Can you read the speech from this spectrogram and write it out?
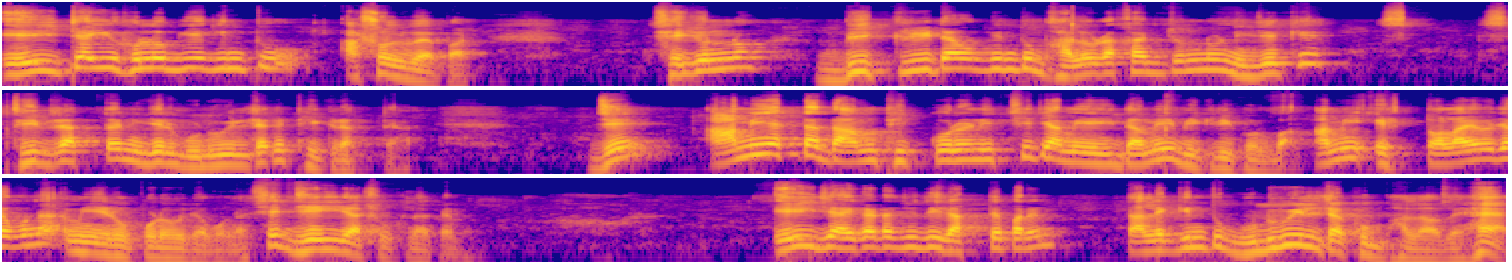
এইটাই হলো গিয়ে কিন্তু আসল ব্যাপার। সেই জন্য বিক্রিটাও কিন্তু ভালো রাখার জন্য নিজেকে স্থির রাখতে হয়, নিজের গুডউইলটাকে ঠিক রাখতে হয়। যে আমি একটা দাম ঠিক করে নিচ্ছি যে আমি এই দামেই বিক্রি করব। আমি এর তলায়ও যাব না, আমি এর উপরেও যাব না। সে যেই আসুক না কেন। এই জায়গাটা যদি রাখতে পারেন, তাহলে কিন্তু গুডউইলটা খুব ভালো হবে। হ্যাঁ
